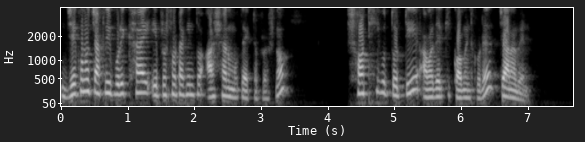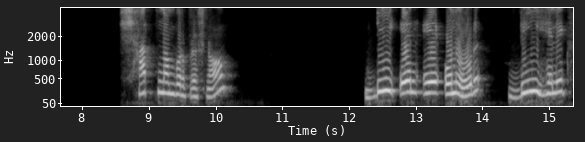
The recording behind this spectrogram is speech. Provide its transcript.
যে কোনো চাকরির পরীক্ষায় এই প্রশ্নটা কিন্তু আসার মতো একটা প্রশ্ন। সঠিক উত্তরটি আমাদেরকে কমেন্ট করে জানাবেন। সাত নম্বর প্রশ্ন ডিএনএ অণুর দ্বি হেলিক্স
